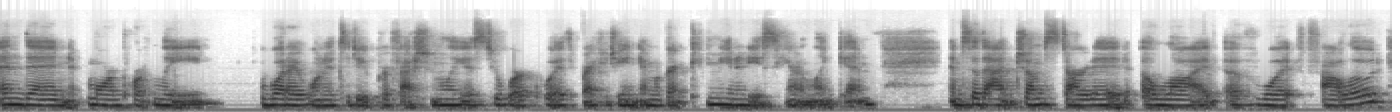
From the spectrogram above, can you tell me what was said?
And then more importantly, what I wanted to do professionally is to work with refugee and immigrant communities here in Lincoln. And so that jump started a lot of what followed.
